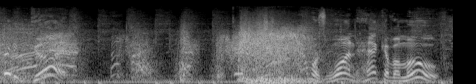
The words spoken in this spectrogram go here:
Pretty good! That was one heck of a move.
